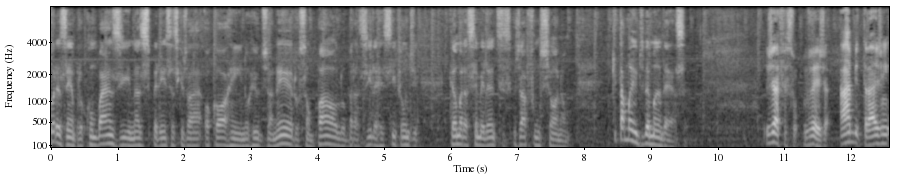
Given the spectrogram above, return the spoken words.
Por exemplo, com base nas experiências que já ocorrem no Rio de Janeiro, São Paulo, Brasília, Recife, onde câmaras semelhantes já funcionam. Que tamanho de demanda é essa? Jefferson, veja, a arbitragem,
